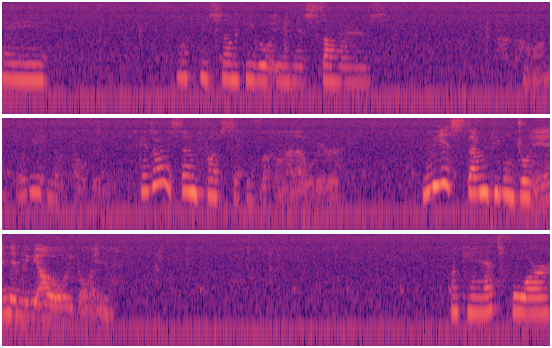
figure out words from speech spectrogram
Okay. Must be some people in here somewhere. Come on, maybe no elevator. There's only 75 seconds left on that elevator. Maybe if seven people join in, then maybe I'll only go in. Okay, that's four,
